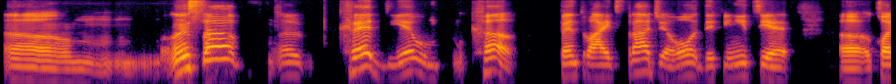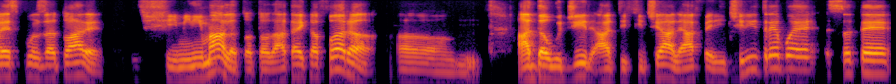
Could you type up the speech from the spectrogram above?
Um, însă, uh, cred eu că pentru a extrage o definiție uh, corespunzătoare și minimală totodată, adică fără um, adăugiri artificiale a fericirii, trebuie să te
